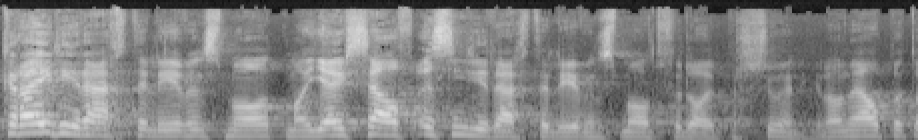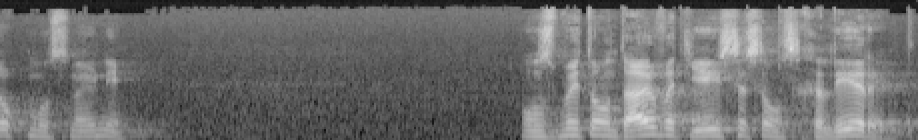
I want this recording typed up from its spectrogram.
kry die regte lewensmaat, maar jouself is nie die regte lewensmaat vir daai persoon nie. Dan help dit ook mos nou nie. Ons moet onthou wat Jesus ons geleer het.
